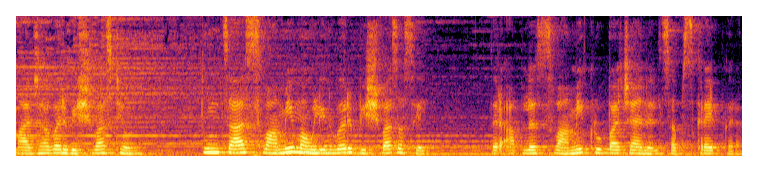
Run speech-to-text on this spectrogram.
माझ्यावर विश्वास ठेवून तुमचा स्वामी माऊलींवर विश्वास असेल तर आपलं स्वामी कृपा चॅनल सबस्क्राईब करा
